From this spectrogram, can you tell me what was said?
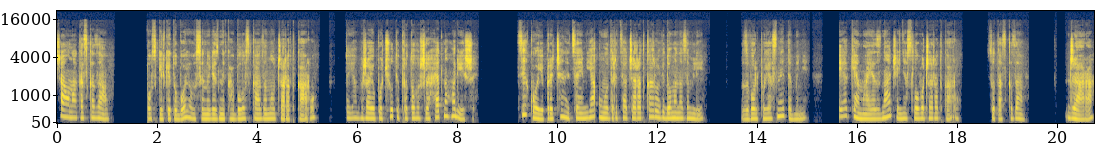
Шаунака сказав Оскільки тобою, сину візника, було сказано Джараткару, то я бажаю почути про того шляхетного ріши. З якої причини це ім'я у мудреця Джараткару відоме на землі? Зволь пояснити мені, яке має значення слово Джараткару? Сута сказав Джара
